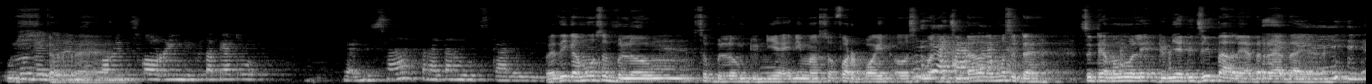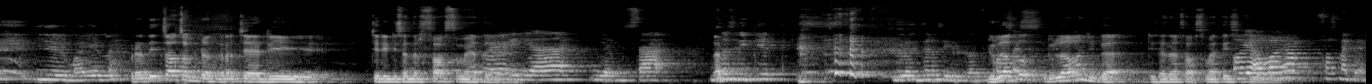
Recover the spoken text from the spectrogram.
Dulu diajarin scoring scoring gitu, tapi aku nggak bisa, ternyata rumit sekali. berarti kamu sebelum sebelum dunia ini masuk 4.0 semua digital kamu sudah sudah mengulik dunia digital ya ternyata ya Iya lumayan lah. berarti cocok dong kerja di jadi desainer sosmed Oh, ya iya, iya bisa, bisa sedikit. Belajar sih dulu aku dulu aku kan juga desainer sosmed di Oh ya awalnya sosmed ya?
